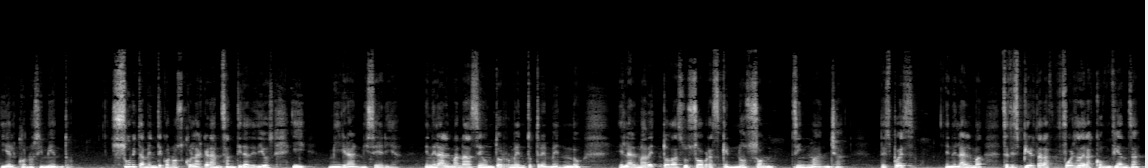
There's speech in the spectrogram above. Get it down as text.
y el conocimiento. Súbitamente conozco la gran santidad de Dios y mi gran miseria. En el alma nace un tormento tremendo. El alma ve todas sus obras que no son sin mancha. Después, en el alma se despierta la fuerza de la confianza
